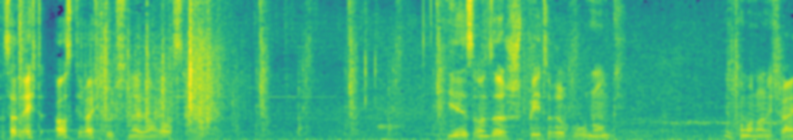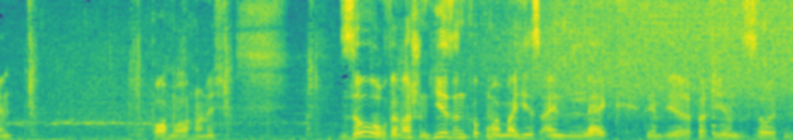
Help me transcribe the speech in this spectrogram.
Das hat echt ausgereicht. Gut, schnell mal raus. Hier ist unsere spätere Wohnung. Hier kommen wir noch nicht rein. Brauchen wir auch noch nicht. So, wenn wir schon hier sind, gucken wir mal. Hier ist ein Lag, den wir reparieren sollten.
